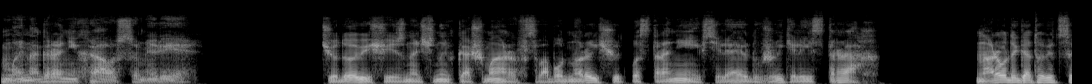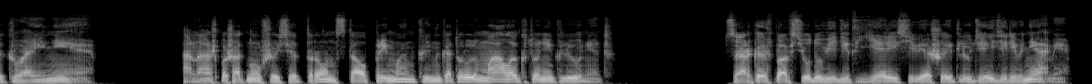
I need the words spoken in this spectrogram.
«Мы на грани хаоса, Мюриэль. Чудовища из ночных кошмаров свободно рыщут по стране и вселяют в жителей страх. Народы готовятся к войне, а наш пошатнувшийся трон стал приманкой, на которую мало кто не клюнет. Церковь повсюду видит ересь и вешает людей деревнями»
